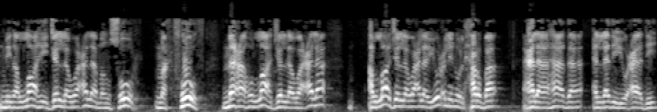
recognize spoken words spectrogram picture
من الله جل وعلا منصور محفوظ معه الله جل وعلا. الله جل وعلا يعلن الحرب على هذا الذي يعادي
